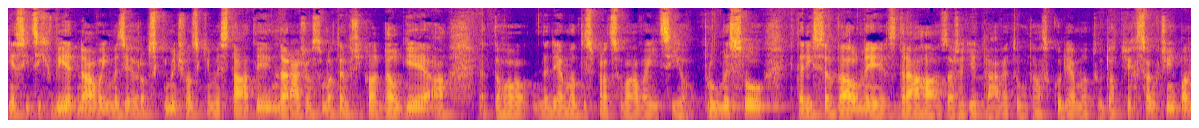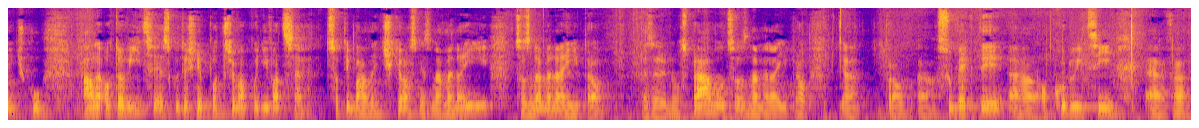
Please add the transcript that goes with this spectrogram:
měsících vyjednávají mezi evropskými členskými státy. Narážel jsem na ten příklad Belgie a toho diamanty zpracovávajícího průmyslu, který se velmi zdráhá zařadit právě tu otázku diamantu do těch sankčních balíčků, ale o to více je skutečně potřeba podívat se, co ty balíčky vlastně znamenají, co znamenají pro veřejnou zprávu, co znamenají pro, eh, pro eh, subjekty eh, obchodující v,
